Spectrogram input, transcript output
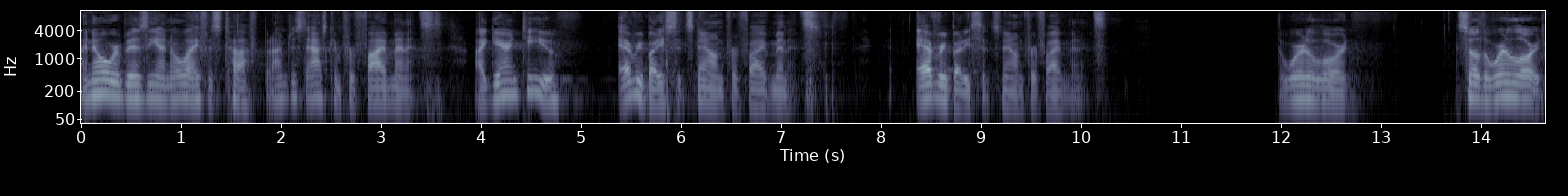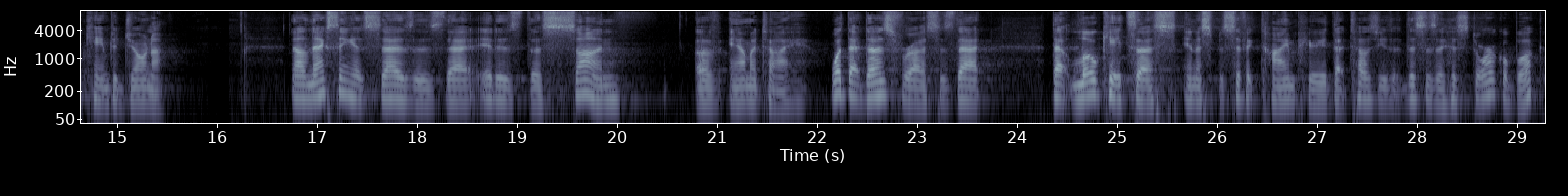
I know we're busy. I know life is tough, but I'm just asking for five minutes. I guarantee you, everybody sits down for five minutes. Everybody sits down for five minutes. The word of the Lord. So the word of the Lord came to Jonah. Now, the next thing it says is that it is the son of Amittai. What that does for us is that that locates us in a specific time period. That tells you that this is a historical book,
